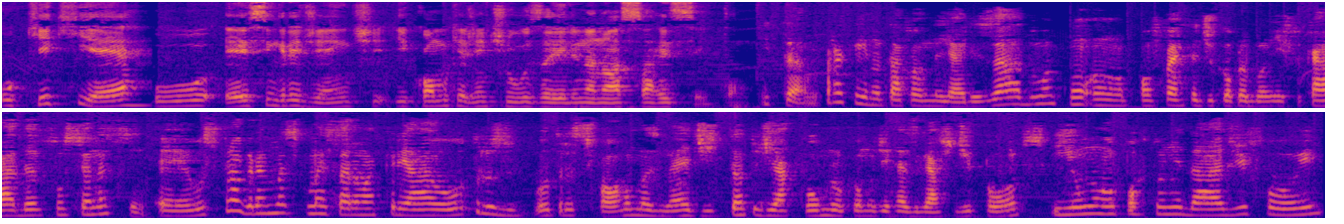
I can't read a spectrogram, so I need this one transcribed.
o que que é o, esse ingrediente e como que a gente usa ele na nossa receita. Então, para quem não está familiarizado, uma, uma oferta de compra bonificada funciona assim. É, os programas começaram a criar outros, outras formas, né, de tanto de acúmulo como de resgate de pontos, e uma oportunidade foi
